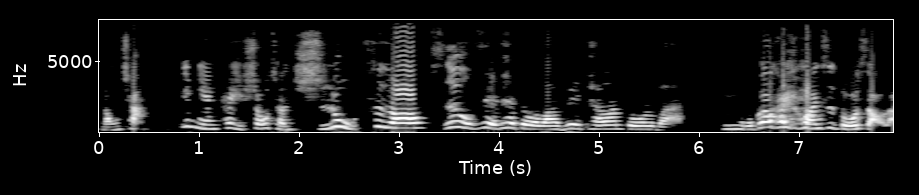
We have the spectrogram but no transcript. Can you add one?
农场，一年可以收成十五次哦，十五次也太多了吧？比台湾多了吧？嗯，我不知道台湾是多少啦，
